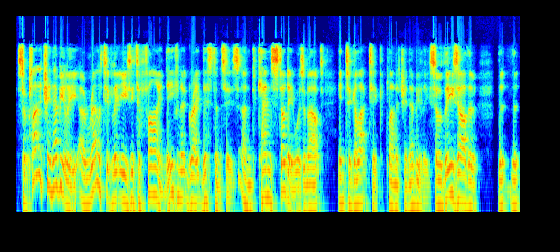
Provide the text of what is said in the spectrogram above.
So, planetary nebulae are relatively easy to find, even at great distances. And Ken's study was about intergalactic planetary nebulae. So, these are the, the, the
